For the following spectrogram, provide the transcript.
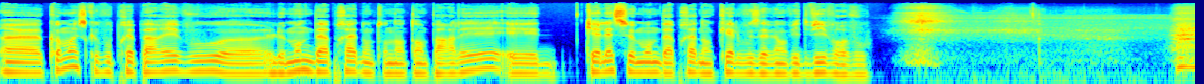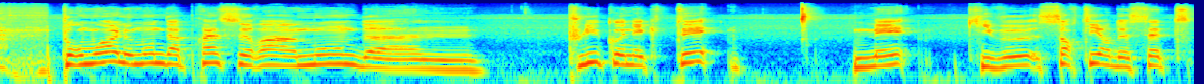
euh, comment est-ce que vous préparez, vous, euh, le monde d'après dont on entend parler et quel est ce monde d'après dans lequel vous avez envie de vivre, vous? Pour moi, le monde d'après sera un monde plus connecté, mais qui veut sortir de cette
